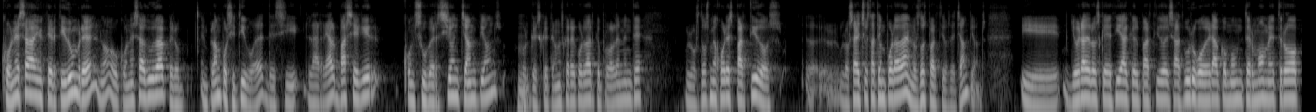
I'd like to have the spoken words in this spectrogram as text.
con esa incertidumbre, ¿no? O con esa duda, pero en plan positivo, ¿eh? De si la Real va a seguir con su versión Champions, porque es que tenemos que recordar que probablemente los dos mejores partidos los ha hecho esta temporada en los dos partidos de Champions. Y yo era de los que decía que el partido de Salzburgo era como un termómetro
